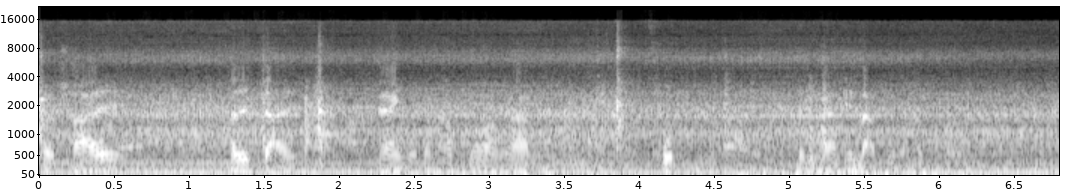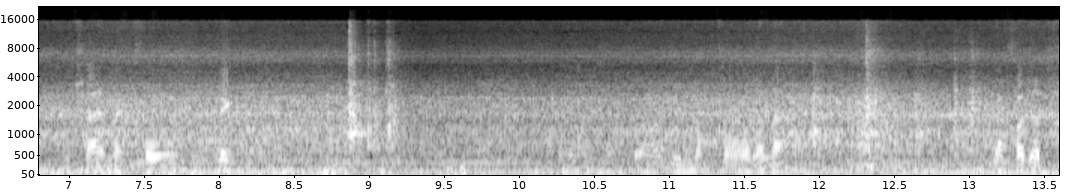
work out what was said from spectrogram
จะใช้ค่าใช้จ่ายแพงอยู่นะครับ เพราะว่างานขุดเป็นงานที่หนักอยู่นะครับ ใช้แมคโครเล็ก็ดินมะกอแล้วนะแล้วก็จะไถ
